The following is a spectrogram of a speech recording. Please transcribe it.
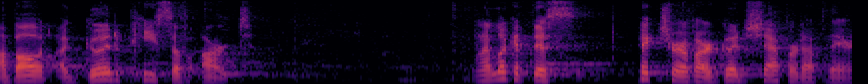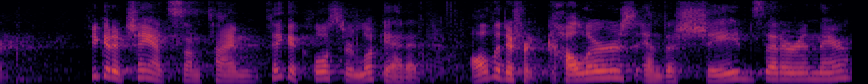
about a good piece of art. When I look at this picture of our good shepherd up there, if you get a chance sometime, take a closer look at it. All the different colors and the shades that are in there,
